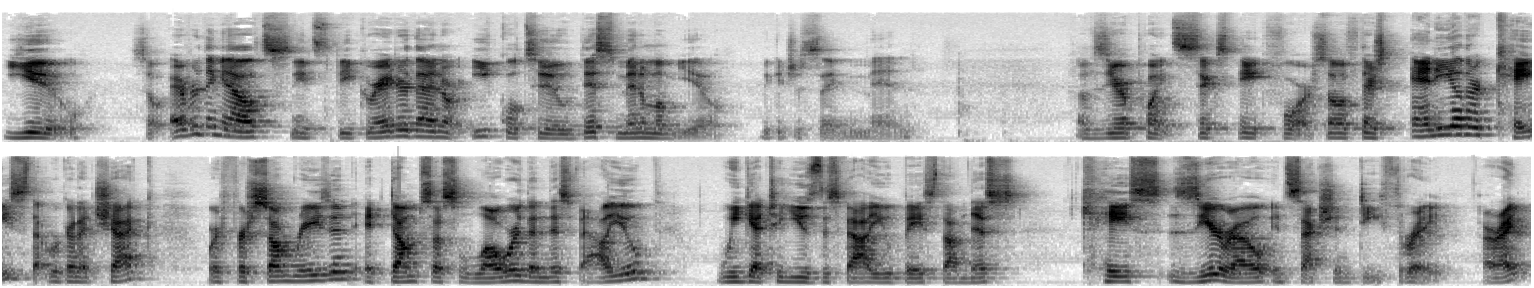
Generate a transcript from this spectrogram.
U so everything else needs to be greater than or equal to this minimum u. We could just say min of 0.684. So if there's any other case that we're gonna check where for some reason it dumps us lower than this value, we get to use this value based on this case zero in section D3, all right?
